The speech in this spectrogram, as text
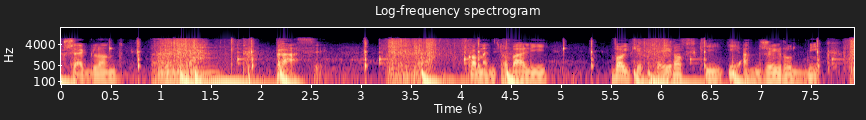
przegląd prasy. Komentowali Wojciech Tejrowski i Andrzej Rudnik.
